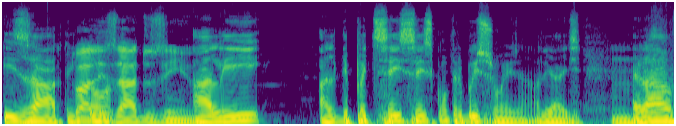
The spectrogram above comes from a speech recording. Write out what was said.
exato, então, atualizadozinho. Então, ali depois de seis, seis contribuições, aliás, uhum. ela,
